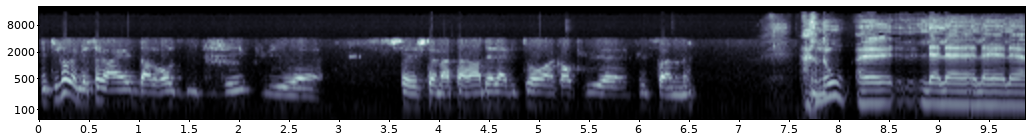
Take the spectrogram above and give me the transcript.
j'ai toujours aimé ça être dans le rôle du mitigé, puis euh, justement, ça rendait la victoire encore plus, plus fun. Arnaud, euh, la, la, la,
